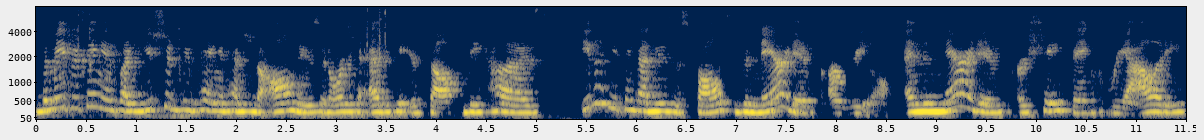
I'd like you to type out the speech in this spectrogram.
The major thing is like you should be paying attention to all news in order to educate yourself because even if you think that news is false, the narratives are real and the narratives are shaping reality.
